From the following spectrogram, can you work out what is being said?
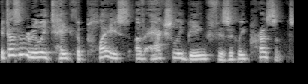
it doesn't really take the place of actually being physically present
